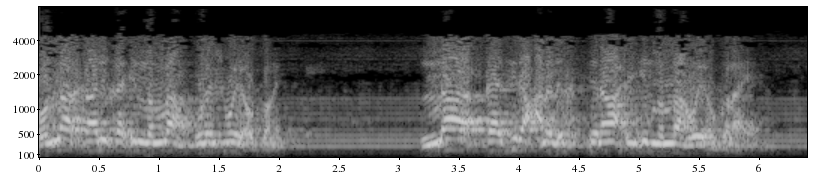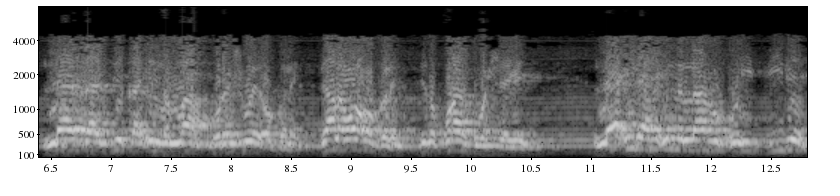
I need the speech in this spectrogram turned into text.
oo laa khaaliqa ila allah quraysh way ogolay laa qaadira cala alikhtiraaci ila allah way ogolaayeen laa raaziqa ila allah quraysh way ogolay gaala waa ogolay sida qur'aankuba sheegay. Laa ilaha ila allahu oy diideen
